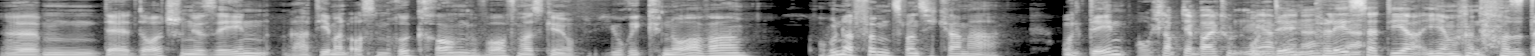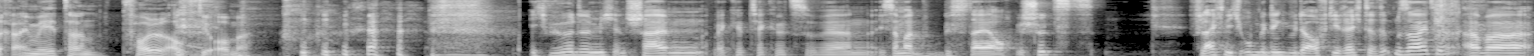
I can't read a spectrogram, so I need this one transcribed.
ähm, der Deutschen gesehen, da hat jemand aus dem Rückraum geworfen, weiß nicht, ob Juri Knorr war, 125 km/h. Und den, Oh, ich glaube, der Ball tut mehr und den weh, ne? plästert dir jemand aus drei Metern voll auf die Omme. Ich würde mich entscheiden, weggetackelt zu werden. Ich sag mal, du bist da ja auch geschützt. Vielleicht nicht unbedingt wieder auf die rechte Rippenseite, aber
